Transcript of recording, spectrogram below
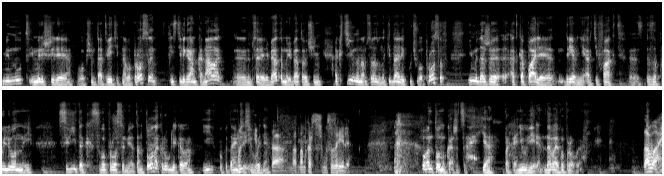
минут, и мы решили, в общем-то, ответить на вопросы из телеграм-канала. Э, написали ребятам, и ребята очень активно нам сразу накидали кучу вопросов, и мы даже э, откопали древний артефакт, э, запыленный свиток с вопросами от Антона Кругликова, и попытаемся Мы- сегодня... Да, на- нам кажется, что мы созрели. Ну, Антону кажется, я пока не уверен. Давай попробуем. Давай.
